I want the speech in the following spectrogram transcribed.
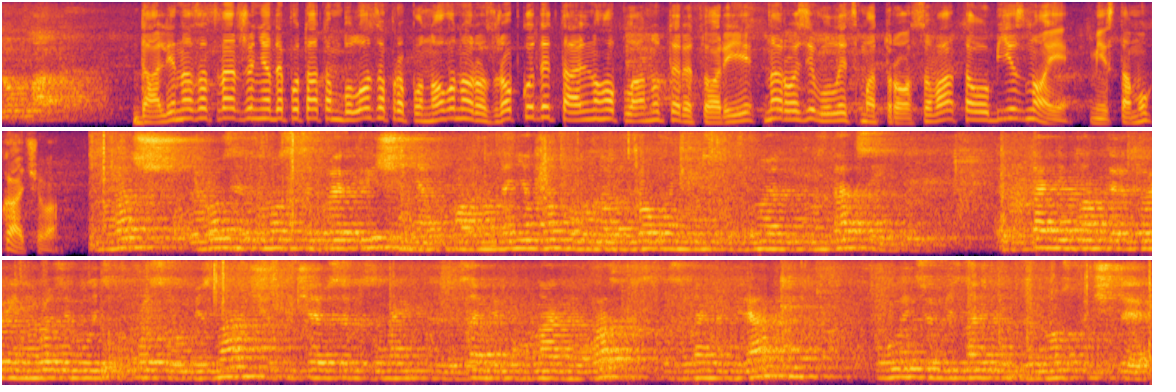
доплата. Далі на затвердження депутатам було запропоновано розробку детального плану території на розі вулиць Матросова та Об'їзної міста Мукачева. На ваш розгляд виноситься проект рішення про надання дозволу на розроблення містобудівної документації. Детальний план території на розі вулиць Матросова Обізна, що включає в себе землі комунальної власності та земельні ділянки по вулиці Обізна 94.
